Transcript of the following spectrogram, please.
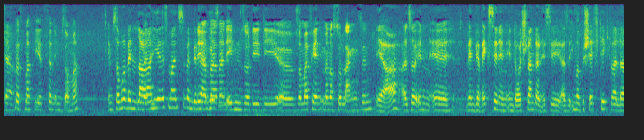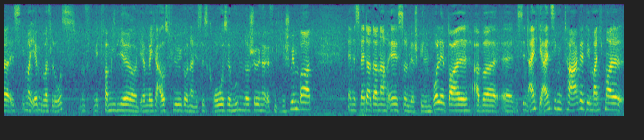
Ja. was macht die jetzt dann im Sommer? Im Sommer, wenn Lara hier ist, meinst du, wenn wir Ja, weil, weil eben so die, die äh, Sommerferien immer noch so lang sind. Ja, also in, äh, wenn wir weg sind in, in Deutschland, dann ist sie also immer beschäftigt, weil da ist immer irgendwas los mit Familie und irgendwelche Ausflüge und dann ist das große, wunderschöne öffentliche Schwimmbad, wenn das Wetter danach ist und wir spielen Volleyball, aber äh, das sind eigentlich die einzigen Tage, die manchmal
